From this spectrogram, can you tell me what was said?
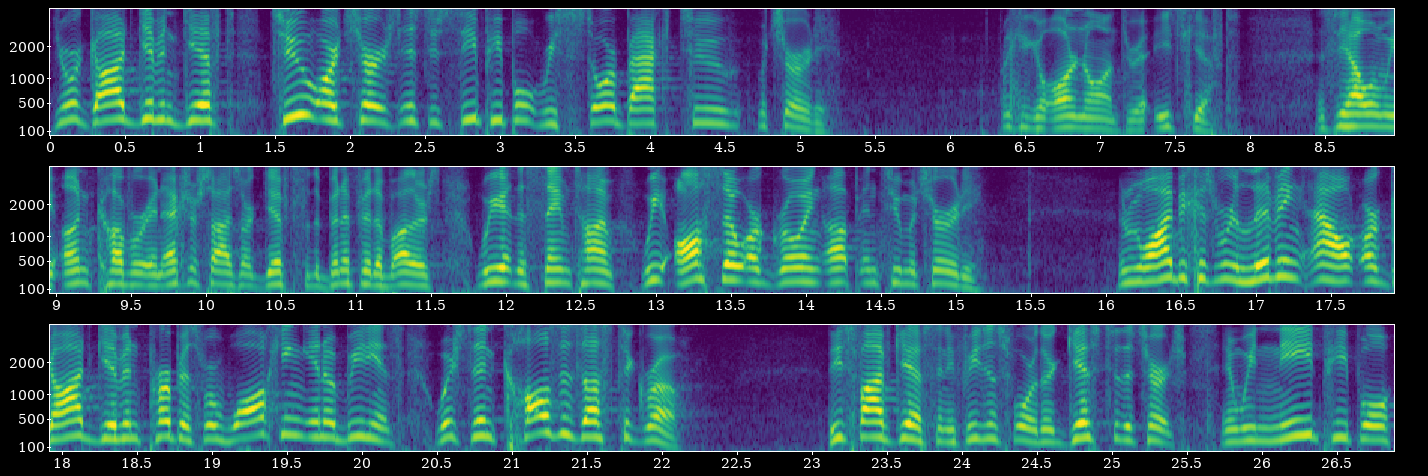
your God given gift to our church is to see people restore back to maturity. We could go on and on through each gift and see how when we uncover and exercise our gift for the benefit of others, we at the same time, we also are growing up into maturity. And why? Because we're living out our God given purpose. We're walking in obedience, which then causes us to grow. These five gifts in Ephesians 4, they're gifts to the church. And we need people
